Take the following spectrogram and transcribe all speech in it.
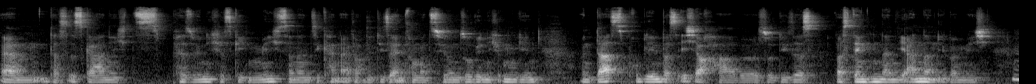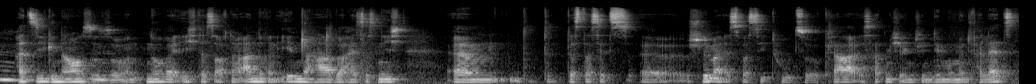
ähm, das ist gar nichts Persönliches gegen mich, sondern sie kann einfach mit dieser Information so wenig umgehen. Und das Problem, was ich auch habe, so dieses, was denken dann die anderen über mich, mhm. hat sie genauso mhm. so. Und nur weil ich das auf einer anderen Ebene habe, heißt das nicht, ähm, dass das jetzt äh, schlimmer ist, was sie tut. So klar, es hat mich irgendwie in dem Moment verletzt.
